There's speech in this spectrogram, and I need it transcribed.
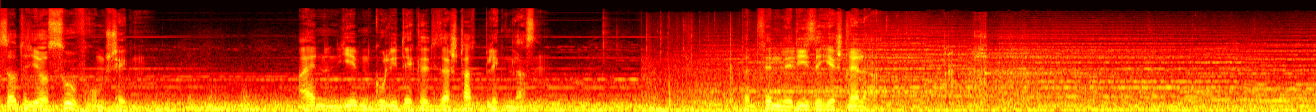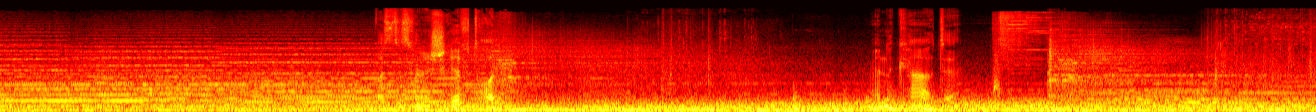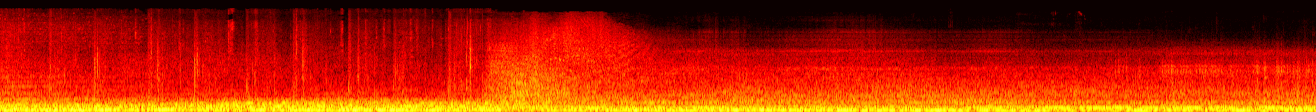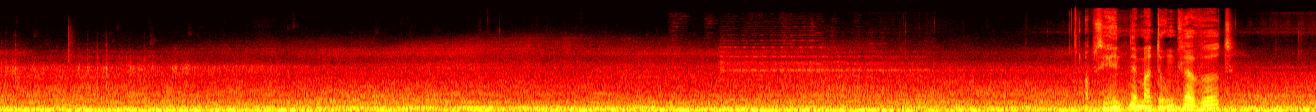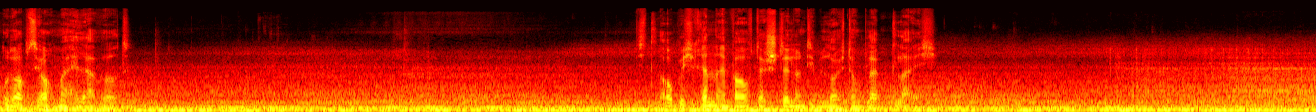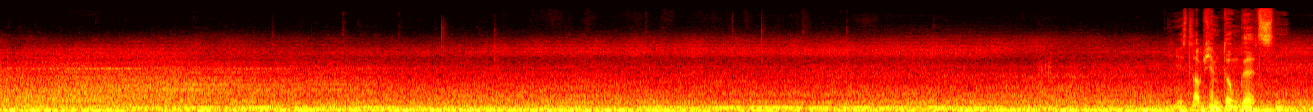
Solltet Yusuf rumschicken. Einen in jedem Gullideckel dieser Stadt blicken lassen. Dann finden wir diese hier schneller. Was ist das für eine Schriftrolle? Eine Karte. Sie hinten immer dunkler wird? Oder ob sie auch mal heller wird? Ich glaube, ich renne einfach auf der Stelle und die Beleuchtung bleibt gleich. Hier ist, glaube ich, am dunkelsten.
